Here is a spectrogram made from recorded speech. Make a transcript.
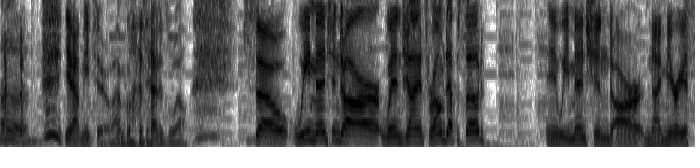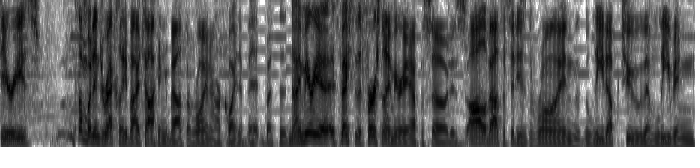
Oh. yeah, me too. I'm glad that as well. So we mentioned our When Giants Roamed episode, and we mentioned our Nymeria series somewhat indirectly by talking about the Rhoynar quite a bit. But the Nymeria, especially the first Nymeria episode, is all about the cities of the Rhoyne, the, the lead up to them leaving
